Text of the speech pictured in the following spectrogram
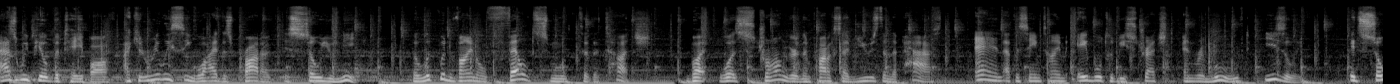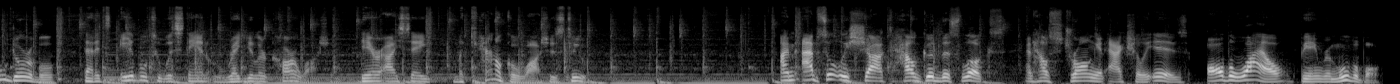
As we peeled the tape off, I could really see why this product is so unique. The liquid vinyl felt smooth to the touch, but was stronger than products I've used in the past, and at the same time able to be stretched and removed easily. It's so durable that it's able to withstand regular car washing, dare I say, mechanical washes too. I'm absolutely shocked how good this looks and how strong it actually is, all the while being removable.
